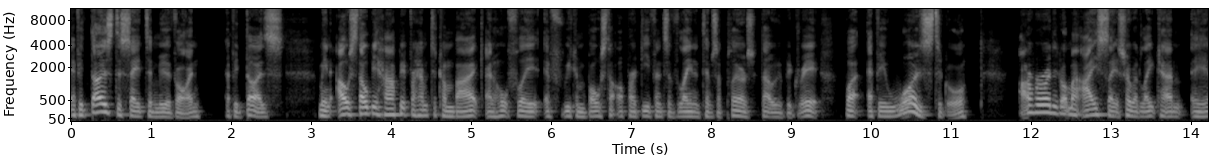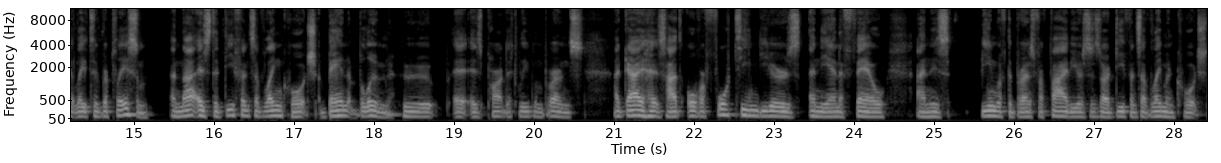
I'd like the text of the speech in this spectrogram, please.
if he does decide to move on, if he does, I mean, I'll still be happy for him to come back, and hopefully, if we can bolster up our defensive line in terms of players, that would be great. But if he was to go, I've already got my eyesight, so I would like to uh, like to replace him, and that is the defensive line coach Ben Bloom, who eh, part of the Cleveland Browns. A guy has had over 14 years in the NFL and he's been with the Browns for five years as our defensive lineman coach,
